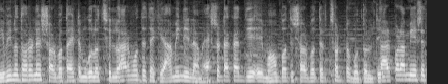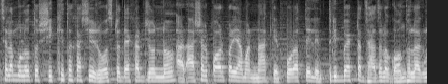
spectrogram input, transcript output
বিভিন্ন ধরনের শরবত আইটেমগুলো ছিল। তার মধ্যে থেকে আমি নিলাম একশো টাকা দিয়ে এই মহব্বতী শরবতের ছোট্ট বোতলটি। তারপর আমি এসেছিলাম মূলত শিক্ষিত খাসির রোস্ট দেখার জন্য। আর আসার পর পরই আমার নাকের পোড়া তেলের তীব্র একটা ঝাঁঝালো গন্ধ লাগল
